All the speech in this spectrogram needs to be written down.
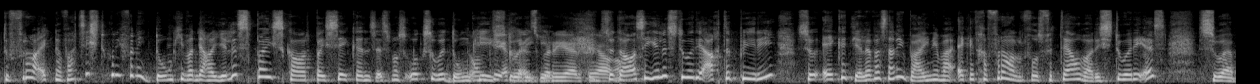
toe vra ek nou, wat is die storie van die donkie want daai hele spyskaart by Seconds is mos ook so 'n donkie, Donkie storie. geïnspireerd, ja. So daar's 'n hele storie agter Puri. So ek het julle was nou nie by nie, maar ek het gevra of ons vertel wat die storie is. So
